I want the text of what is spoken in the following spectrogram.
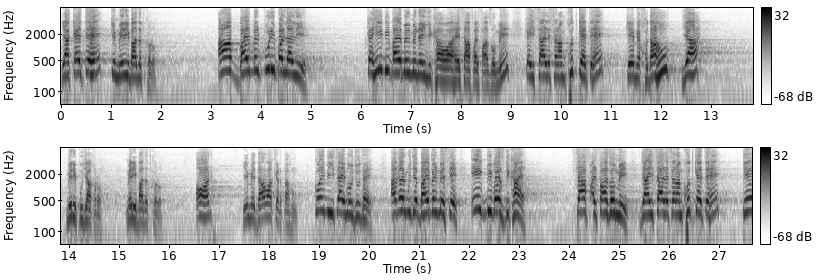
یا کہتے ہیں کہ میری عبادت کرو۔ آپ بائبل پوری پڑھ ڈالیے کہیں بھی بائبل میں نہیں لکھا ہوا ہے صاف الفاظوں میں کہ عیسیٰ علیہ السلام خود کہتے ہیں کہ میں خدا ہوں یا میری پوجا کرو، میری عبادت کرو۔ اور یہ میں دعویٰ کرتا ہوں، کوئی بھی عیسائی موجود ہے، اگر مجھے بائبل میں سے ایک بھی ورس دکھائے صاف الفاظوں میں جہاں عیسیٰ علیہ السلام خود کہتے ہیں کہ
